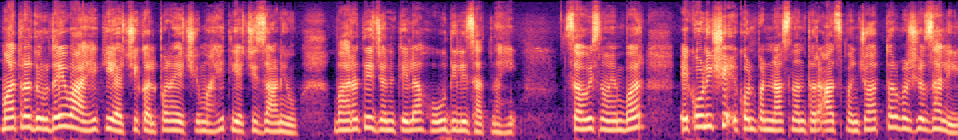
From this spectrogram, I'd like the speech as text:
मात्र दुर्दैव आहे की याची कल्पना याची माहिती याची जाणीव भारतीय जनतेला होऊ दिली जात नाही. सव्वीस नोव्हेंबर एकोणीसशे एकोणपन्नास नंतर आज पंचाहत्तर वर्ष झाली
